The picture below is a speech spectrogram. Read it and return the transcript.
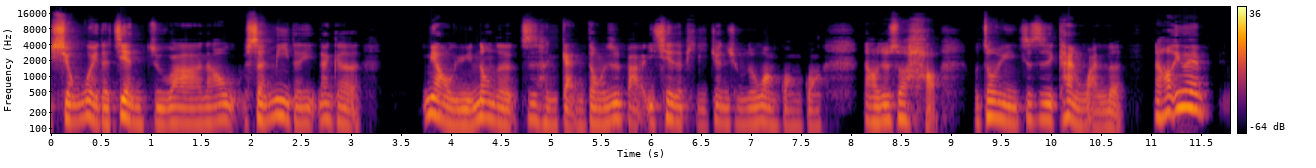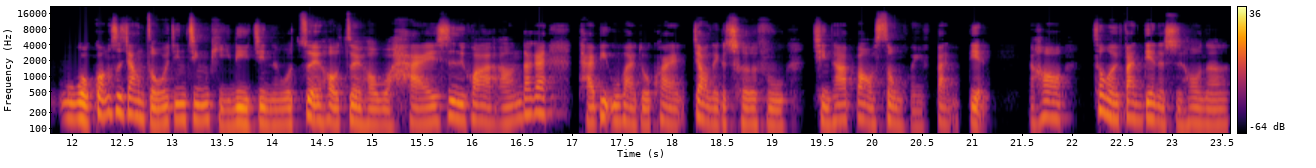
雄伟的建筑啊，然后神秘的那个庙宇弄得是很感动，就是把一切的疲倦全部都忘光光。然后我就说好，我终于就是看完了。然后因为我光是这样走，我已经精疲力尽了。我最后最后我还是花好像大概台币五百多块叫了一个车夫，请他帮我送回饭店。然后送回饭店的时候呢，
